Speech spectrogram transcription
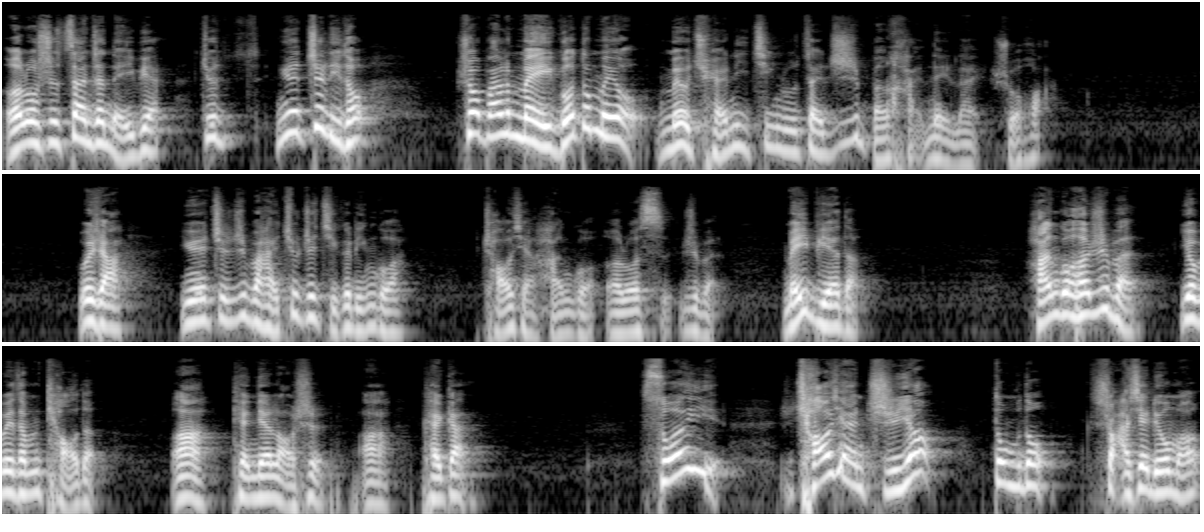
俄罗斯站在哪一边？就因为这里头说白了，美国都没有没有权利进入在日本海内来说话。为啥？因为这日本海就这几个邻国，朝鲜、韩国、俄罗斯、日本，没别的。韩国和日本又被他们挑的，啊，天天老是啊开干。所以，朝鲜只要动不动耍些流氓，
